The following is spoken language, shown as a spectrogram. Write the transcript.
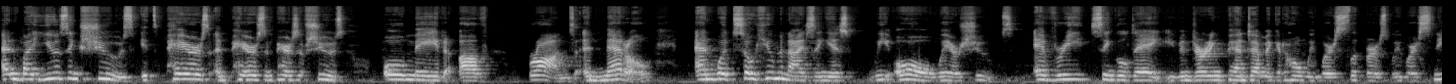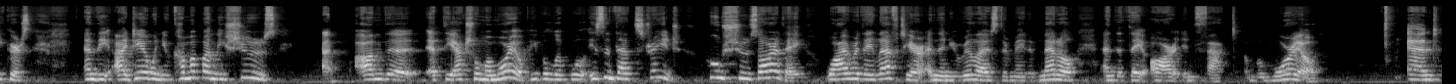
And by using shoes, it's pairs and pairs and pairs of shoes, all made of bronze and metal. And what's so humanizing is we all wear shoes every single day, even during pandemic at home. We wear slippers, we wear sneakers, and the idea when you come up on these shoes uh, on the at the actual memorial, people look, well, isn't that strange? Whose shoes are they? Why were they left here? And then you realize they're made of metal and that they are in fact a memorial. And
